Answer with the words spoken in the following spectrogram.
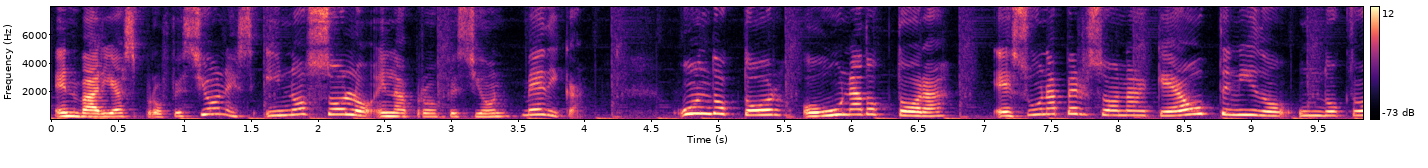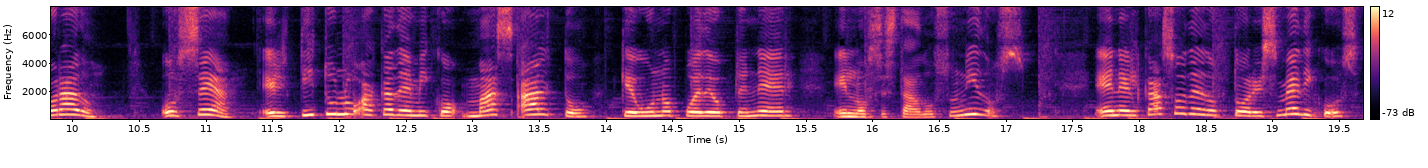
en varias profesiones y no solo en la profesión médica. Un doctor o una doctora es una persona que ha obtenido un doctorado, o sea, el título académico más alto que uno puede obtener en los Estados Unidos. En el caso de doctores médicos,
